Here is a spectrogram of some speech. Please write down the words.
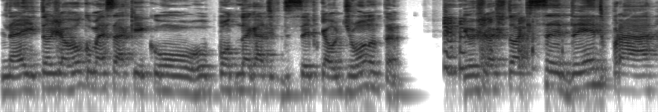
né? Então já vou começar aqui com o ponto negativo de sempre, que é o Jonathan. Eu já estou aqui sedento pra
